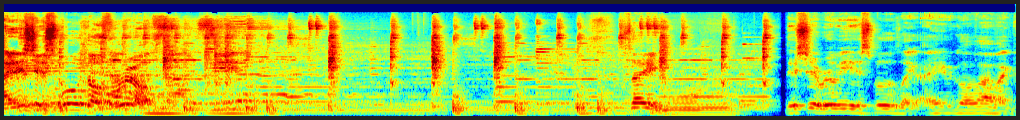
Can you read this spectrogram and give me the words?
Hey, this shit smooth though, for real. say this shit really is smooth. Like I ain't even gonna lie. Like,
